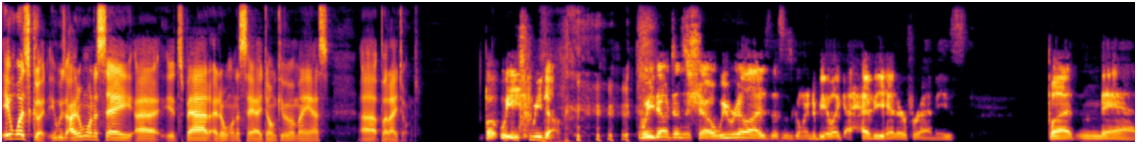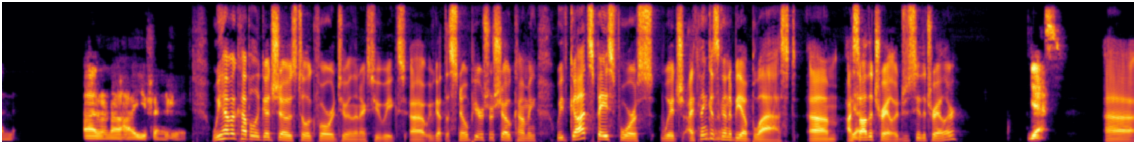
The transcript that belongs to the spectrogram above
It was good. It was. I don't want to say uh, it's bad. I don't want to say I don't give it my ass, uh, but I don't. but we we don't. we don't as a show. We realize this is going to be like a heavy hitter for Emmys. But man, I don't know how you finish it. We have a couple of good shows to look forward to in the next few weeks. Uh, we've got the Snowpiercer show coming. We've got Space Force, which I think is going to be a blast. Um, I Yeah. saw the trailer. Did you see the trailer? Yes. Uh,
